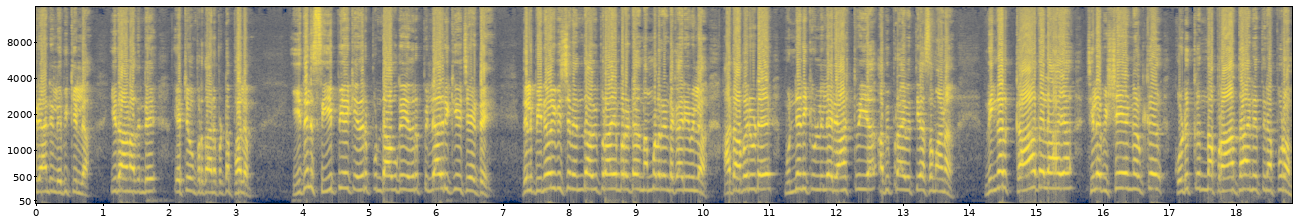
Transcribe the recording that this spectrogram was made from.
ഗ്രാൻഡ് ലഭിക്കില്ല. ഇതാണ് അതിന്റെ ഏറ്റവും പ്രധാനപ്പെട്ട ഫലം. ഇതിൽ സി പി ഐക്ക് എതിർപ്പുണ്ടാവുകയോ എതിർപ്പില്ലാതിരിക്കുകയോ ചെയ്യട്ടെ. ഇതിൽ ബിനോയ് വിശ്വം എന്ത് അഭിപ്രായം പറയട്ടെ നമ്മൾ അറിയേണ്ട കാര്യമില്ല. അത് അവരുടെ മുന്നണിക്കുള്ളിലെ രാഷ്ട്രീയ അഭിപ്രായ വ്യത്യാസമാണ്. നിങ്ങൾ കാതലായ ചില വിഷയങ്ങൾക്ക് കൊടുക്കുന്ന പ്രാധാന്യത്തിനപ്പുറം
